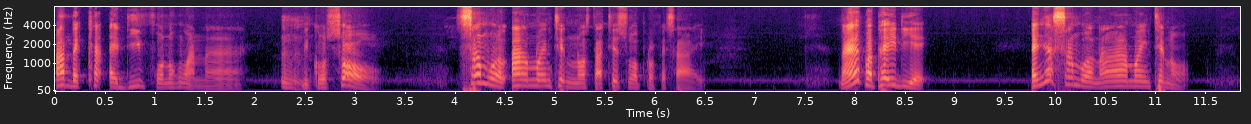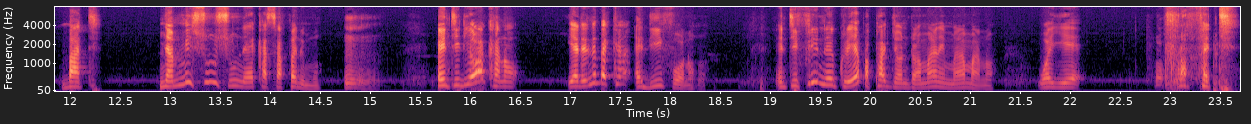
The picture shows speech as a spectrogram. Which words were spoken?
abɛka adiifoɔ no ho anaa? Because saul samuel anointing no starte so prophesy na yɛ papa yi deɛ ɛnyɛ samuel na anointing no but nyame sunsum na ɛkasa fa ne mu. Nti deɛ ɔka no yɛde ne bɛka adiifoɔ no ho. Nti firi ne kura yɛ papa john dramani maama no wɔyɛ prophet.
